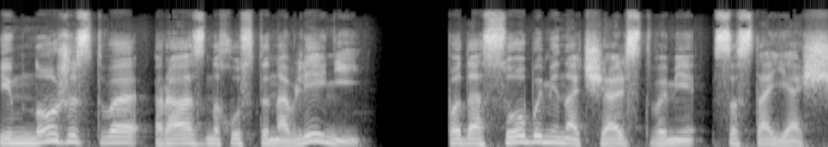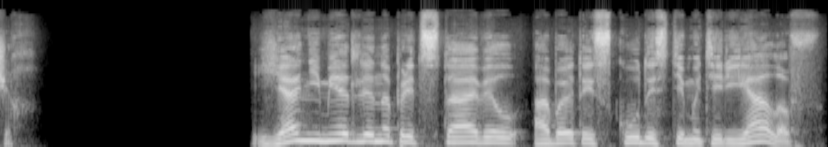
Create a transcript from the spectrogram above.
и множество разных установлений под особыми начальствами состоящих. Я немедленно представил об этой скудости материалов,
